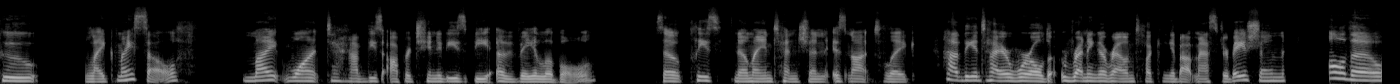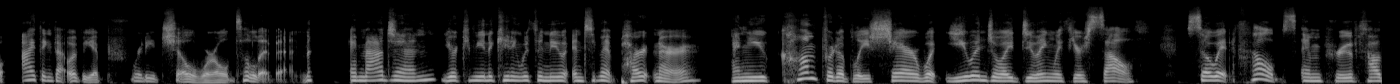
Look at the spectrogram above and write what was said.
who, like myself, might want to have these opportunities be available. So please know my intention is not to like have the entire world running around talking about masturbation, although I think that would be a pretty chill world to live in. Imagine you're communicating with a new intimate partner and you comfortably share what you enjoy doing with yourself. So it helps improve how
